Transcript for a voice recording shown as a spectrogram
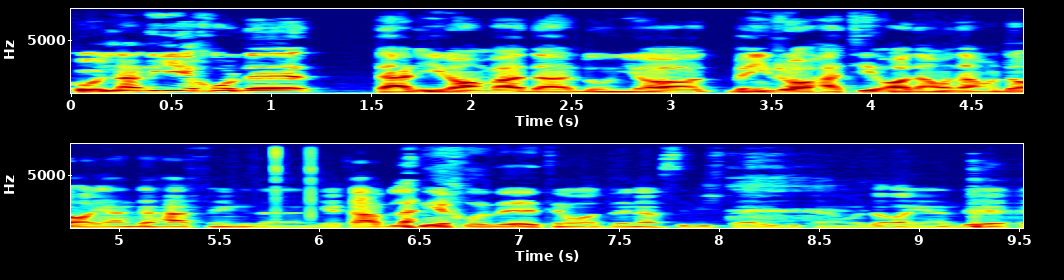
کلا دیگه یه خورده در ایران و در دنیا به این راحتی آدما در مورد آینده حرف نمی‌زنن. یه قبلا یه خورده اعتماد به نفس بیشتری بود در مورد آینده.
